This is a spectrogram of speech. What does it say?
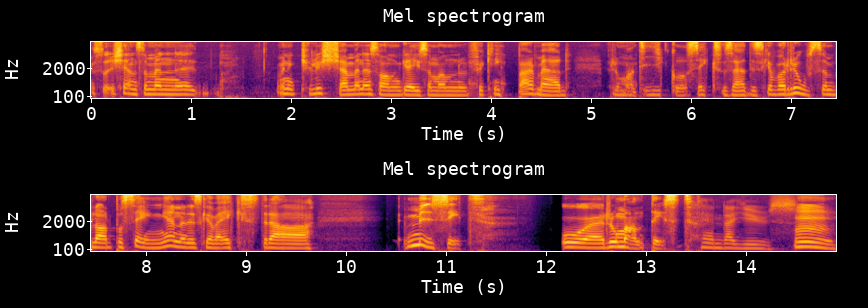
så känns som en, eh, en klyscha, men en sån grej som man förknippar med romantik och sex och så här, att det ska vara rosenblad på sängen när det ska vara extra mysigt och romantiskt. Tända ljus. Mm.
